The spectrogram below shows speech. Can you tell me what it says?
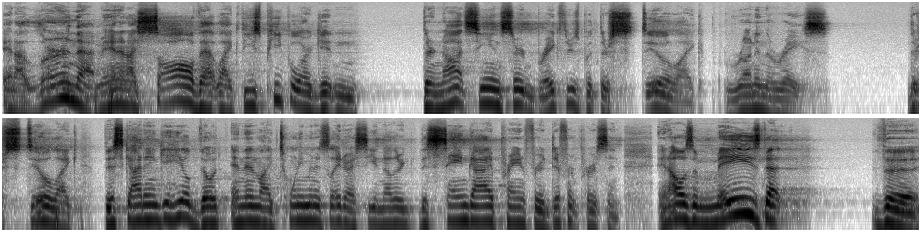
And I learned that, man, and I saw that like these people are getting they're not seeing certain breakthroughs, but they're still like running the race. They're still like, this guy didn't get healed, though. And then like 20 minutes later, I see another, the same guy praying for a different person. And I was amazed at the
